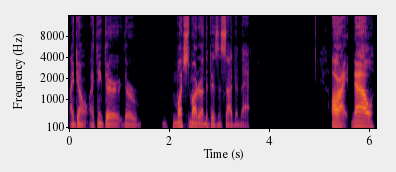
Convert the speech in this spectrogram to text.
I don't. I think they're they're much smarter on the business side than that. All right. Now,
